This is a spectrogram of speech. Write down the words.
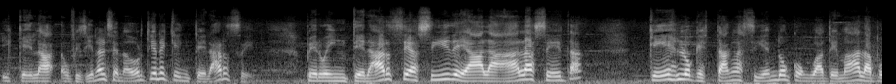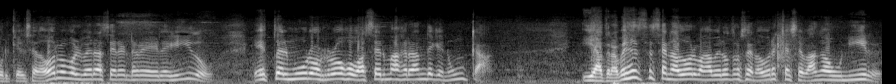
y que la oficina del senador tiene que enterarse, pero enterarse así de a la A la Z, qué es lo que están haciendo con Guatemala, porque el senador va a volver a ser el reelegido. Esto el muro rojo va a ser más grande que nunca. Y a través de ese senador van a haber otros senadores que se van a unir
